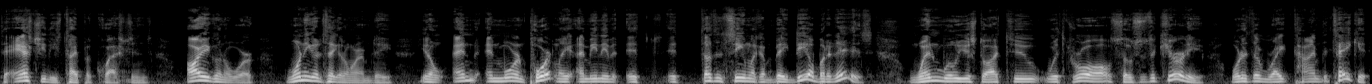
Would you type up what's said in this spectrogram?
to ask you these type of questions. Are you going to work? When are you going to take an RMD? You know, and and more importantly, I mean, it, it it doesn't seem like a big deal, but it is. When will you start to withdraw Social Security? What is the right time to take it?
